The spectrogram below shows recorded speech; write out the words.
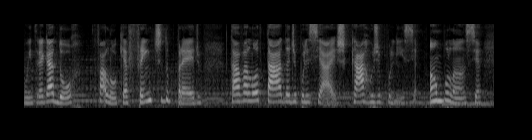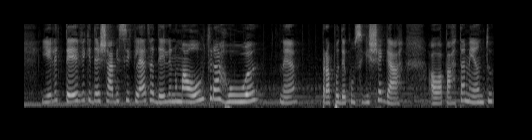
O entregador falou que a frente do prédio estava lotada de policiais, carros de polícia, ambulância, e ele teve que deixar a bicicleta dele numa outra rua, né, para poder conseguir chegar ao apartamento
